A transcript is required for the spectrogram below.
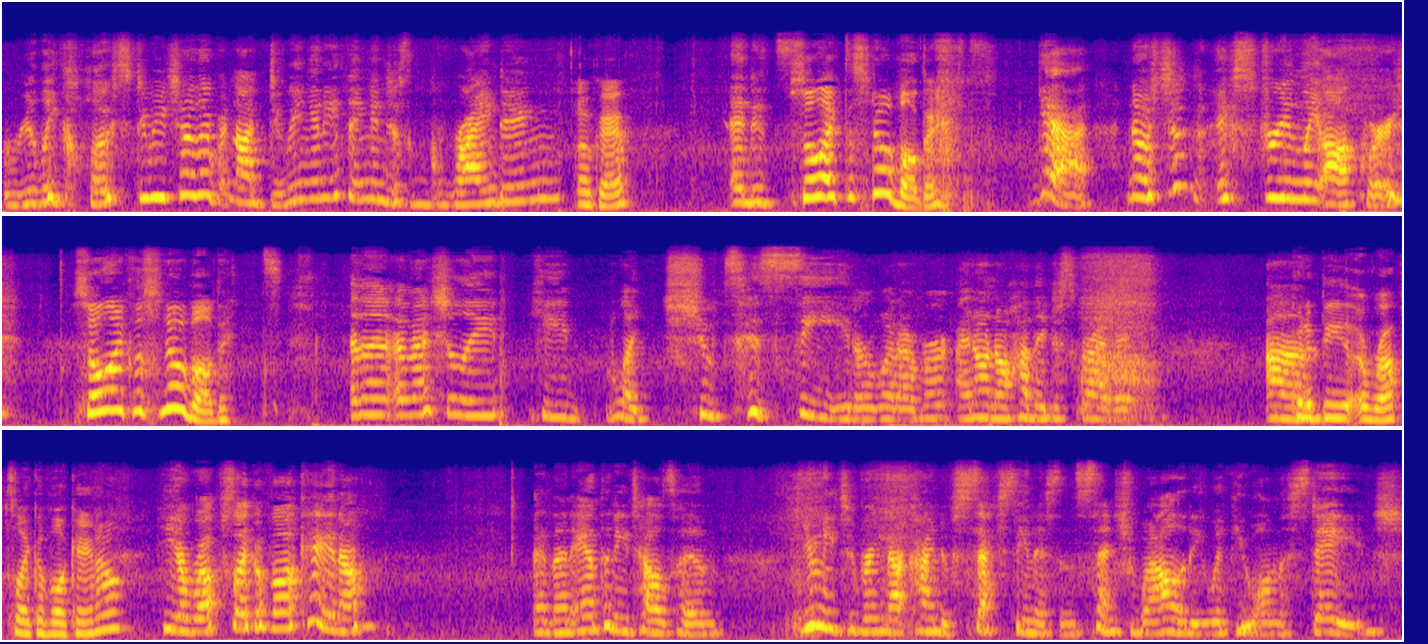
really close to each other but not doing anything and just grinding Okay. and it's So like the snowball dance. yeah no it's just extremely awkward So like the snowball dance. and then eventually he like shoots his seed or whatever i don't know how they describe it um, Could it be erupt like a volcano? he erupts like a volcano. And then anthony tells him you need to bring that kind of sexiness and sensuality with you on the stage.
